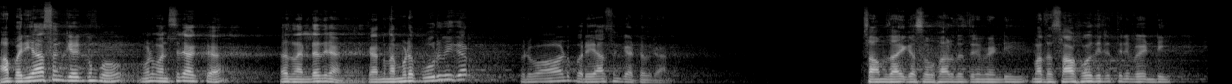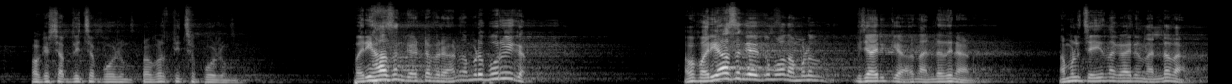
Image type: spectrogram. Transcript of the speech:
ആ പരിഹാസം കേൾക്കുമ്പോൾ നമ്മൾ മനസ്സിലാക്കുക അത് നല്ലതിനാണ്. കാരണം നമ്മുടെ പൂർവികർ ഒരുപാട് പരിഹാസം കേട്ടവരാണ്. സാമുദായിക സൗഹാർദ്ദത്തിന് വേണ്ടി മതസാഹോദര്യത്തിന് വേണ്ടി ഒക്കെ ശബ്ദിച്ചപ്പോഴും പ്രവർത്തിച്ചപ്പോഴും പരിഹാസം കേട്ടവരാണ് നമ്മുടെ പൂർവികർ. അപ്പോൾ പരിഹാസം കേൾക്കുമ്പോൾ നമ്മൾ വിചാരിക്കുക അത് നല്ലതിനാണ്. നമ്മൾ ചെയ്യുന്ന കാര്യം നല്ലതാണ്.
